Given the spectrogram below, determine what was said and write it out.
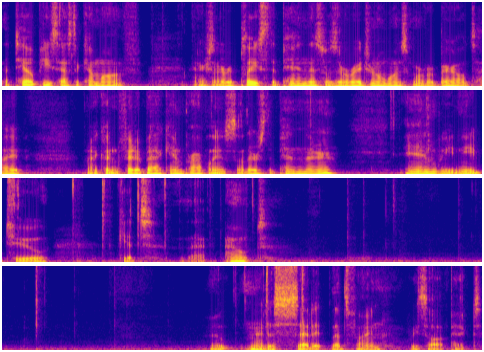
the tail piece has to come off. Actually, I replaced the pin. This was the original one. It's more of a barrel type. But I couldn't fit it back in properly, so there's the pin there. And we need to get that out. Oh, and I just set it. That's fine we saw it picked.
